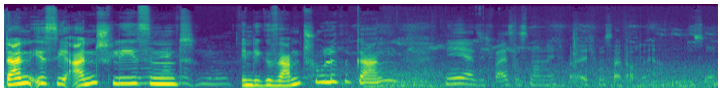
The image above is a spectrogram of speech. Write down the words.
Dann ist sie anschließend in die Gesamtschule gegangen. Nee, also ich weiß es noch nicht, weil ich muss halt auch lernen und so.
